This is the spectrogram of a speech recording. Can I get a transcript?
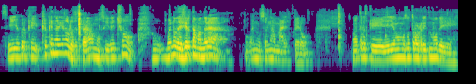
Sí, yo creo que creo que nadie nos lo esperábamos y de hecho, bueno, de cierta manera bueno, suena mal, pero nosotros que ya llevamos otro ritmo de,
